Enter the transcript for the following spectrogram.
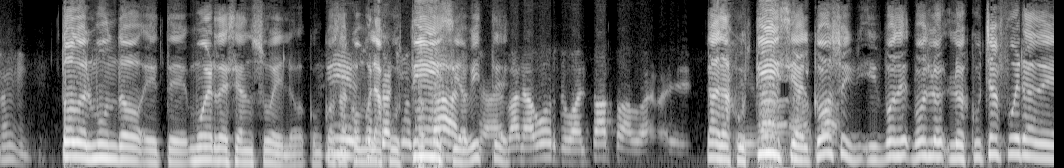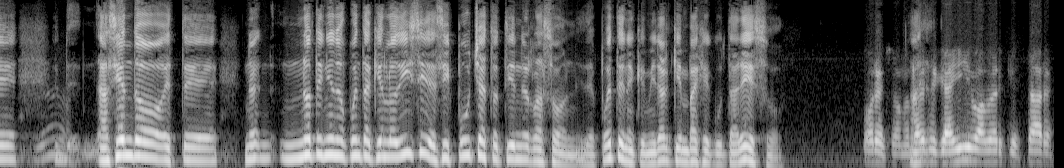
mm. todo el mundo este, muerda ese anzuelo, con cosas como la justicia, ¿viste? al aborto, al papa. Eh, la eh, justicia, el coso, y, vos, vos lo, escuchás fuera de, haciendo, este, no, teniendo en cuenta quién lo dice y decís, pucha, esto tiene razón. Y después tenés que mirar quién va a ejecutar eso. Por eso, me parece que ahí va a haber que estar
